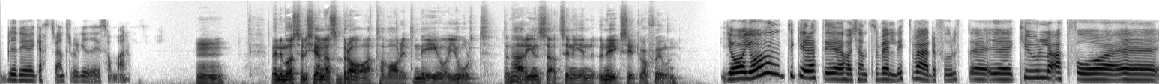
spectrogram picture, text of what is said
blir det gastroenterologi i sommar. Mm. Men det måste väl kännas bra att ha varit med och gjort den här insatsen i en unik situation? Ja, jag tycker att det har känts väldigt värdefullt. Eh, eh kul att få, eh,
